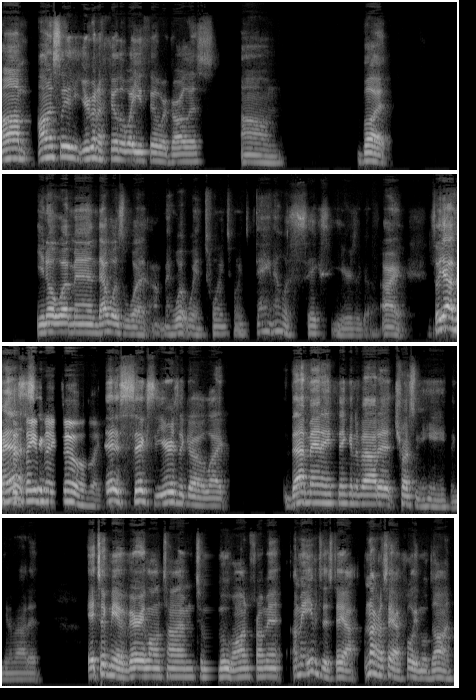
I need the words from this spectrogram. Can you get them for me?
Um, honestly, you're gonna feel the way you feel regardless. Um, but you know what, man? That was what I mean, what went 2020? Dang, that was six years ago. All right. So yeah, man, the same six- thing too. Like it is six years ago. Like that man ain't thinking about it. Trust me, he ain't thinking about it. It took me a very long time to move on from it. I mean, even to this day, I, I'm not gonna say I fully moved on.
